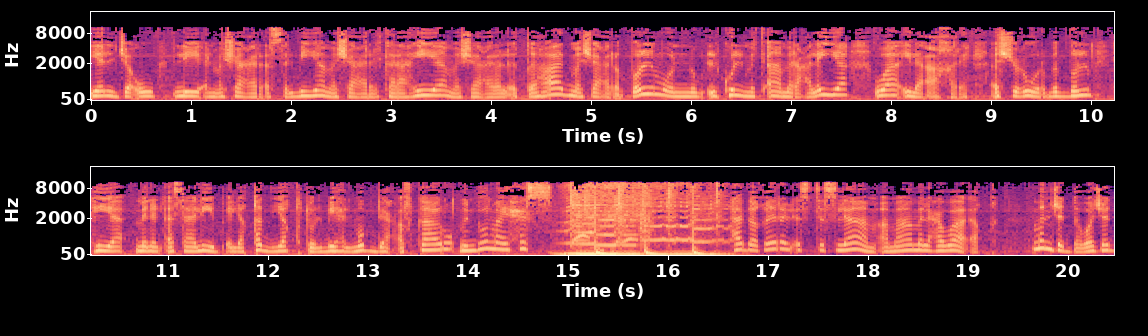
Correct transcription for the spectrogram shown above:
يلجأوا للمشاعر السلبية مشاعر الكراهية مشاعر الاضطهاد مشاعر الظلم وإنه الكل متآمر علي وإلى آخره. الشعور بالظلم هي من الأساليب اللي قد يقتل بها المبدع أفكاره من دون ما يحس. هذا غير الاستسلام أمام العوائق. من جد وجد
